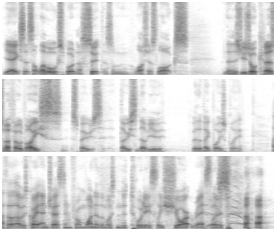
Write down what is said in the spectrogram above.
He exits a limo sporting a suit and some luscious locks. And then his usual charisma filled voice spouts WCW, where the big boys play. I thought that was quite interesting from one of the most notoriously short wrestlers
